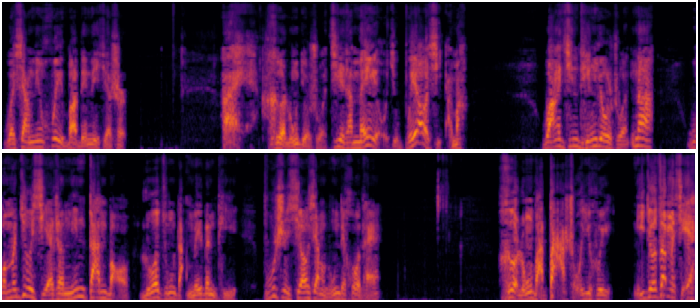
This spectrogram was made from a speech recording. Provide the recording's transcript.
我向您汇报的那些事儿。哎呀，贺龙就说：“既然没有，就不要写嘛。”王新亭又说：“那我们就写上您担保罗总长没问题，不是肖向荣的后台。”贺龙把大手一挥：“你就这么写。”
